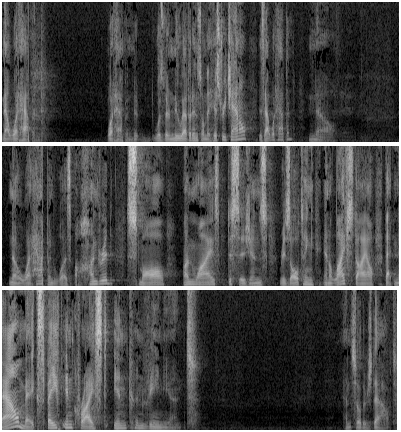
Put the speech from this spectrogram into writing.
Now, what happened? What happened? Was there new evidence on the History Channel? Is that what happened? No. No, what happened was a hundred small unwise decisions resulting in a lifestyle that now makes faith in Christ inconvenient. And so there's doubt.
